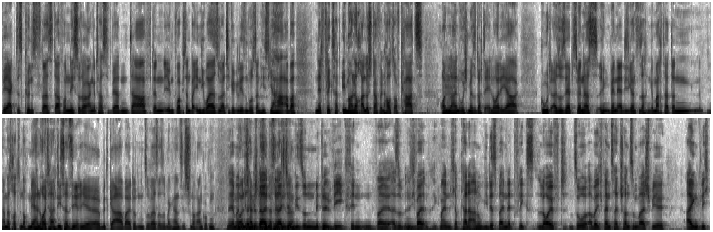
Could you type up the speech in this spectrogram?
Werk des Künstlers davon nicht so doll angetastet werden darf. Denn irgendwo habe ich dann bei IndieWire so einen Artikel gelesen, wo es dann hieß, ja, aber Netflix hat immer noch alle Staffeln House of Cards online, wo ich mir so dachte, ey Leute, ja, gut, also selbst wenn, das, wenn er die ganzen Sachen gemacht hat, dann haben da trotzdem noch mehr Leute an dieser Serie äh, mitgearbeitet und sowas. Also man kann es sich schon noch angucken. Naja, man Neulich könnte ich da gesehen, halt vielleicht irgendwie so einen Mittelweg finden, weil, also ich weiß, ich meine, ich habe keine Ahnung, wie das bei Netflix läuft, so, aber ich fände es halt schon zum Beispiel eigentlich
